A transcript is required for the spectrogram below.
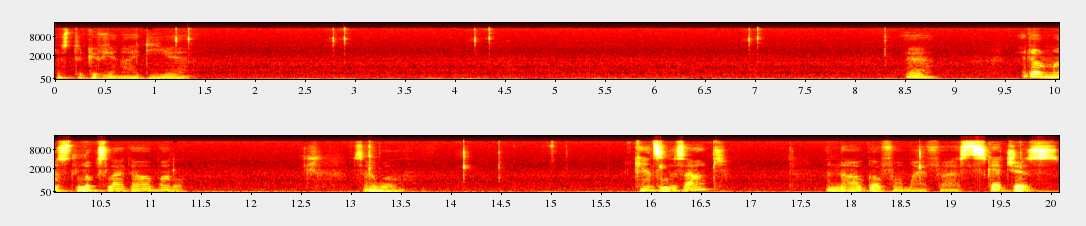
just to give you an idea. Yeah it almost looks like our bottle. So we'll cancel this out and now go for my first sketches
